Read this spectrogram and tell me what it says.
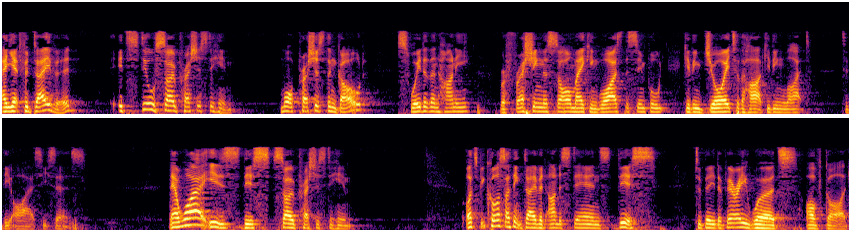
And yet for David, it's still so precious to him. More precious than gold, sweeter than honey, refreshing the soul, making wise the simple, giving joy to the heart, giving light to the eyes, he says. Now, why is this so precious to him? Well, it's because I think David understands this to be the very words of God.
